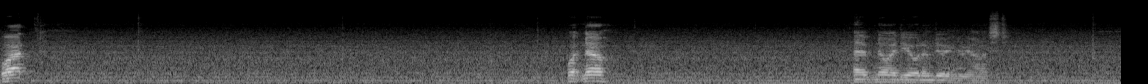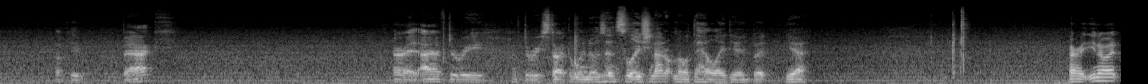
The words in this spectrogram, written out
What? What now? I have no idea what I'm doing, to be honest. Okay, back. Alright, I have to re have to restart the Windows installation. I don't know what the hell I did, but yeah. Alright, you know what?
